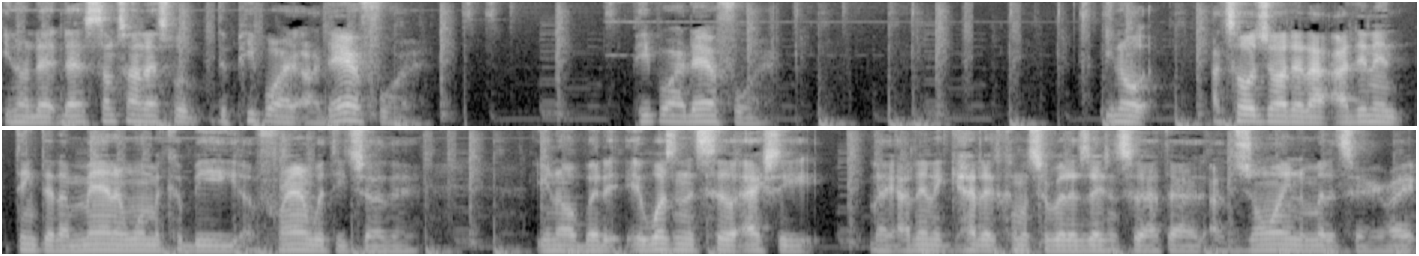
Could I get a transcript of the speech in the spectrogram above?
you know, that that's sometimes that's what the people are, are there for. People are there for. You know, I told y'all that I, I didn't think that a man and woman could be a friend with each other, you know, but it, it wasn't until actually, like, I didn't had to come to realization until after I, I joined the military, right?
